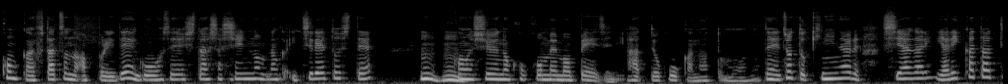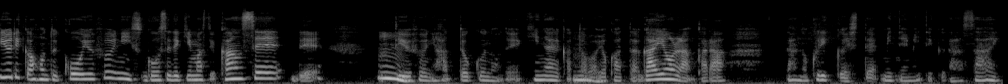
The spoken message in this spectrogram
今回2つのアプリで合成した写真のなんか一例として、うんうん。今週のここメモページに貼っておこうかなと思うので、ちょっと気になる仕上がり、やり方っていうよりか本当にこういう風に合成できますよ。完成例うんっていう風に貼っておくので、気になる方はよかったら概要欄から、あの、クリックして見てみてください。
